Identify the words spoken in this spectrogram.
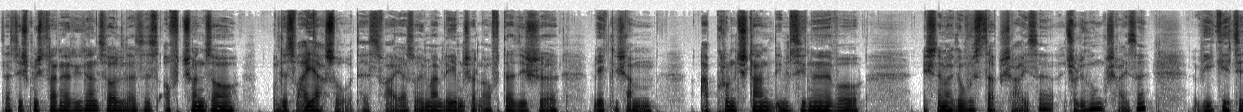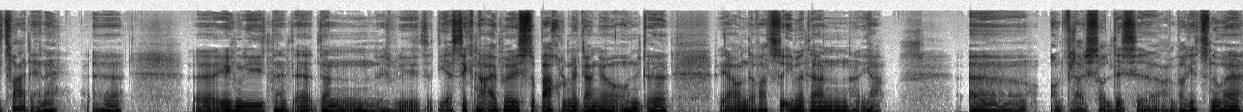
dass ich mich daran erinnern soll, dass es oft schon so, und es war ja so, das war ja so in meinem Leben schon oft, dass ich äh, wirklich am, Abgrund stand im Sinne, wo ich nicht mehr gewusst habe, scheiße, Entschuldigung, scheiße, wie geht's jetzt weiter, ne? Äh, irgendwie äh, dann irgendwie die erste Kneipe ist der Bach runtergegangen und äh, ja, und da warst du immer dann, ja. Äh, und vielleicht sollte es einfach jetzt nur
